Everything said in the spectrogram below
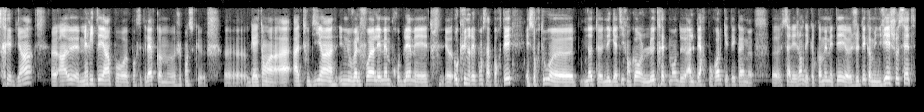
très bien. Euh, un E mérité hein, pour, pour cet élève, comme euh, je pense que euh, Gaëtan a, tout dit. Hein. une nouvelle fois, les mêmes problèmes et aucune réponse apportée. Et surtout, note négative encore, le traitement de Albert Pourrol, qui était quand même sa légende et qui a quand même été jeté comme une vieille chaussette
